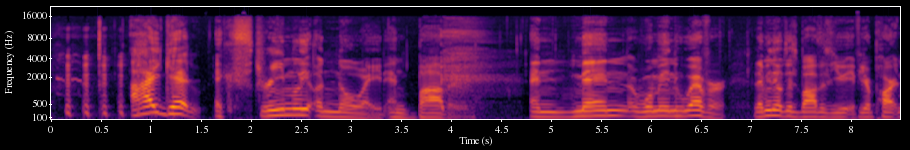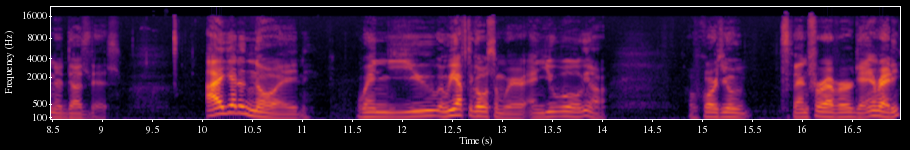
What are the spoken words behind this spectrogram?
I get extremely annoyed and bothered, and men or women, whoever, let me know if this bothers you. If your partner does this, I get annoyed when you and we have to go somewhere, and you will, you know, of course, you'll spend forever getting ready.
